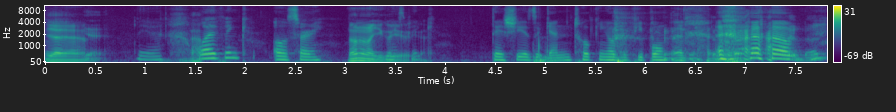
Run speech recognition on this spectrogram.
yeah. Yeah. Yeah. Uh, Well, I think. Oh, sorry. No, no, no. You go. Let You me go. You go. speak. There she is again, talking over people. Not um,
